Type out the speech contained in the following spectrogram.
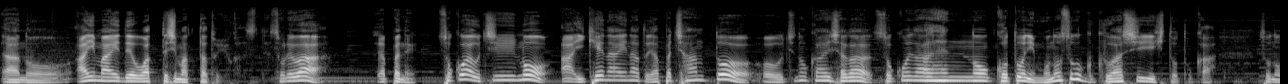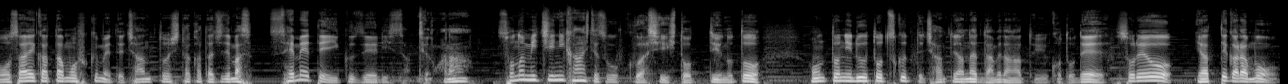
あの曖昧で終わってしまったというかですね。それはやっぱりねそこはうちもあいけないなと。やっぱちゃんとうちの会社がそこら辺のことにものすごく詳しい人とかその抑え方も含めてちゃんとした形で、まあ、攻めていく税理士さんっていうのかな。その道に関してすごく詳しい人っていうのと本当にルートを作ってちゃんとやらないとダメだなということでそれをやってからも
